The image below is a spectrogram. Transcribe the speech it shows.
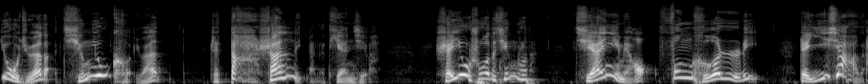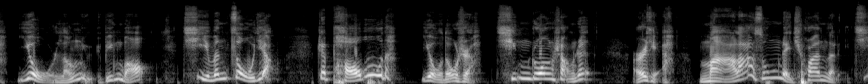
又觉得情有可原。这大山里面的天气吧，谁又说得清楚呢？前一秒风和日丽，这一下子又冷雨冰雹，气温骤降。这跑步呢又都是啊轻装上阵，而且啊马拉松这圈子里基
